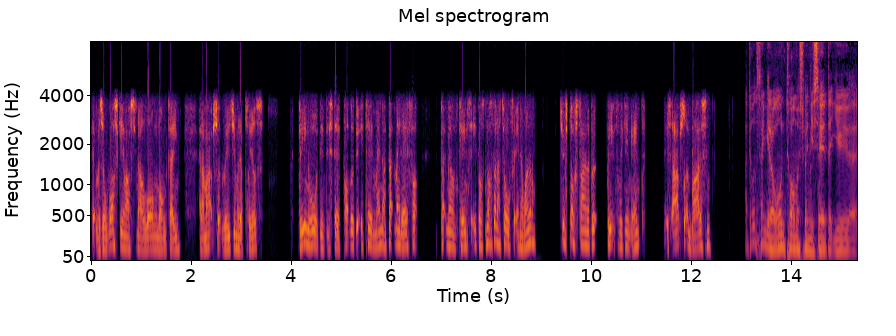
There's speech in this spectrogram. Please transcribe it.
It was the worst game I've seen in a long, long time, and I'm absolutely raging with the players. They know they need to step up. They do to 10 men, a bit more effort, a bit more intensity. There's nothing at all for any one of them. Just standing about waiting for the game to end. It's absolutely embarrassing. I don't think you're alone, Thomas, when you said that you, uh,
